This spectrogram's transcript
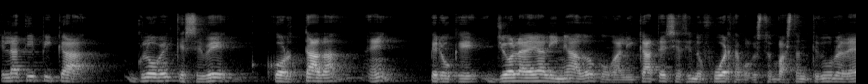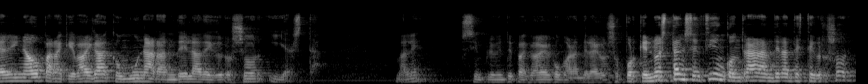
Es la típica globe que se ve cortada, ¿eh? pero que yo la he alineado con alicates y haciendo fuerza, porque esto es bastante duro, la he alineado para que valga como una arandela de grosor y ya está, ¿vale? Simplemente para que valga como arandela de grosor, porque no es tan sencillo encontrar arandelas de este grosor,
